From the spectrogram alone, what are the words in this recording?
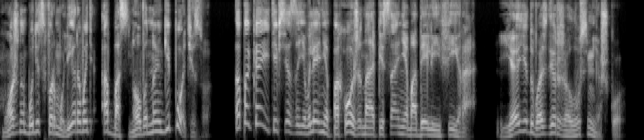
можно будет сформулировать обоснованную гипотезу. А пока эти все заявления похожи на описание модели эфира. Я едва сдержал усмешку.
